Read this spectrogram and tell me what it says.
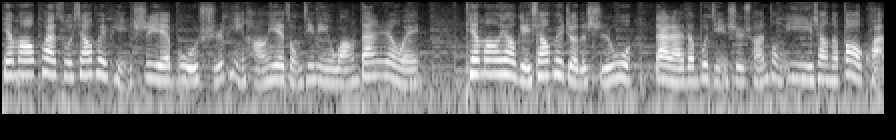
天猫快速消费品事业部食品行业总经理王丹认为。天猫要给消费者的食物带来的不仅是传统意义上的爆款，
